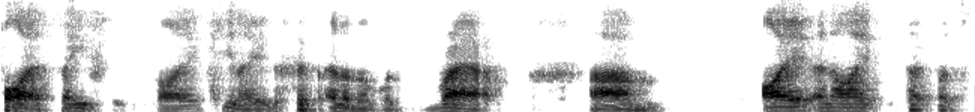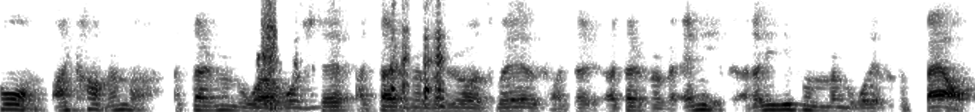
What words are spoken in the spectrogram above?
fire safety. Like you know, the Fifth Element was rammed. Um, I and I, but Spawn, I can't remember. I don't remember where I watched it. I don't remember who I was with. I don't. I don't remember any of it. I don't even remember what it was about.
